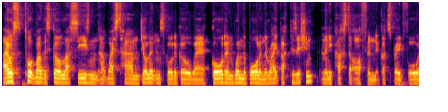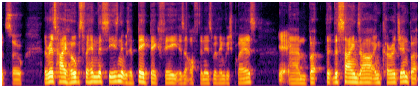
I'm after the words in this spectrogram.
I was talked about this goal last season at West Ham. Joelinton scored a goal where Gordon won the ball in the right back position, and then he passed it off, and it got sprayed forward. So there is high hopes for him this season. It was a big, big fee, as it often is with English players. Yeah. Um, but the, the signs are encouraging. But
